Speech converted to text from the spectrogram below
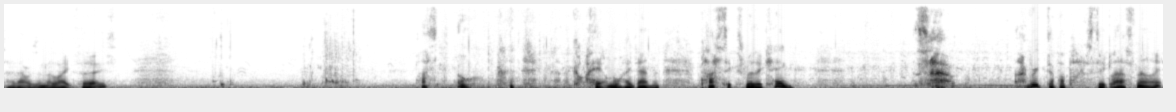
So that was in the late 30s. Plastic. Oh, I got hit on the way down plastics were the king. So I rigged up a plastic last night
